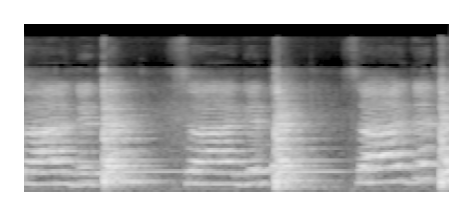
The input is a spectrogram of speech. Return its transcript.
स्वागतम स्वागतम स्वागतम।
